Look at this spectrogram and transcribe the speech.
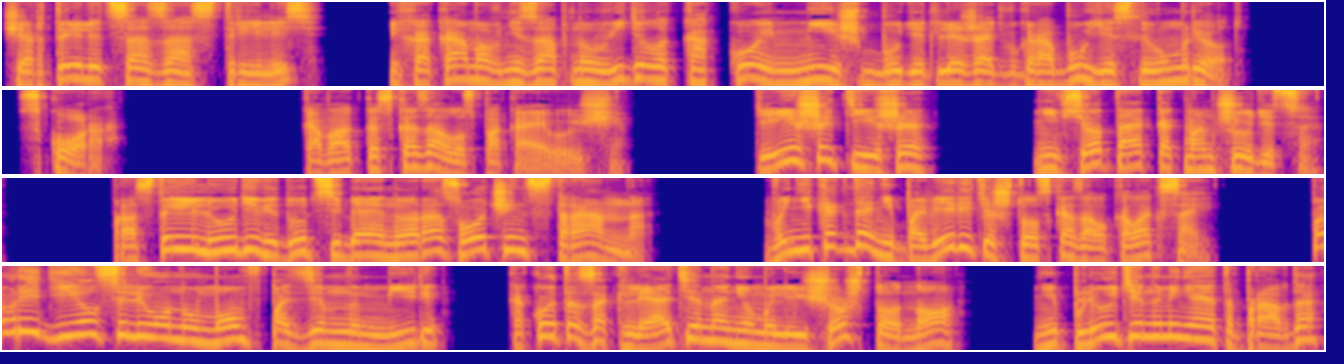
Черты лица заострились, и Хакама внезапно увидела, какой Миш будет лежать в гробу, если умрет. Скоро. Кавакка сказал успокаивающе. «Тише, тише. Не все так, как вам чудится. Простые люди ведут себя иной раз очень странно. Вы никогда не поверите, что сказал Калаксай. Повредился ли он умом в подземном мире, какое-то заклятие на нем или еще что, но... Не плюйте на меня, это правда.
